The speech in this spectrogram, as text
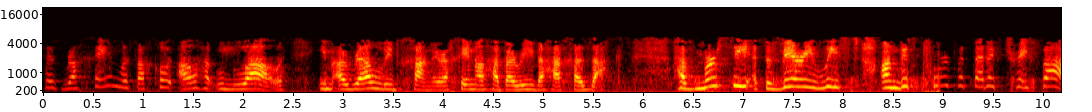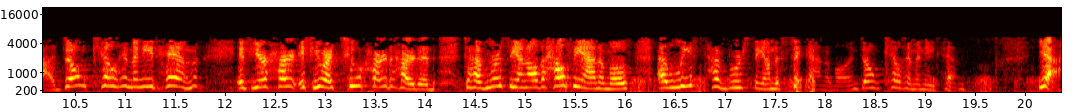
says, "Rachem lefachot al ha'umlal im arel libcha merachem al habari v'hachazak." Have mercy at the very least on this poor pathetic treifa. Don't kill him and eat him. If you're hard, if you are too hard-hearted to have mercy on all the healthy animals, at least have mercy on the sick animal and don't kill him and eat him. Yeah.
